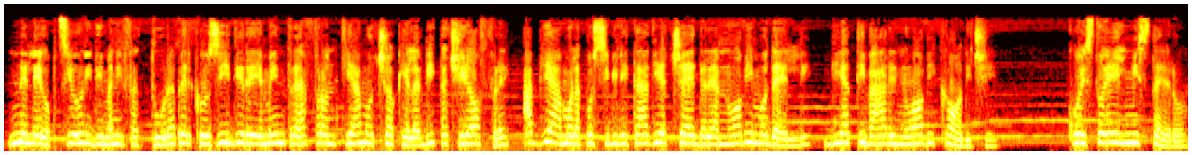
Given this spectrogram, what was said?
nelle opzioni di manifattura per così dire e mentre affrontiamo ciò che la vita ci offre, abbiamo la possibilità di accedere a nuovi modelli, di attivare nuovi codici. Questo è il mistero.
